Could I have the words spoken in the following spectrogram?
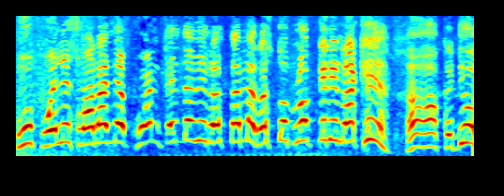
હું પોલીસ વાળાને ફોન કરી દઉં રસ્તામાં રસ્તો બ્લોક કરીને રાખી. હા હા કહી હલો.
